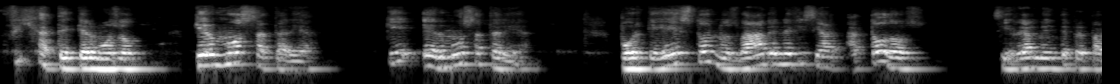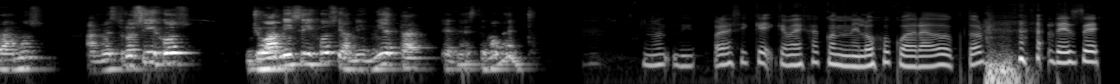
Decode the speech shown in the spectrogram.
Fíjate qué hermoso, qué hermosa tarea, qué hermosa tarea, porque esto nos va a beneficiar a todos si realmente preparamos a nuestros hijos, yo a mis hijos y a mi nieta en este momento. Ahora sí que, que me deja con el ojo cuadrado, doctor, de ese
